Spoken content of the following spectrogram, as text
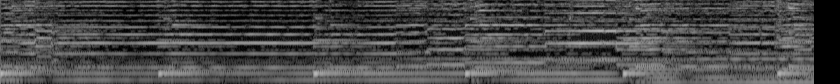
thank you.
